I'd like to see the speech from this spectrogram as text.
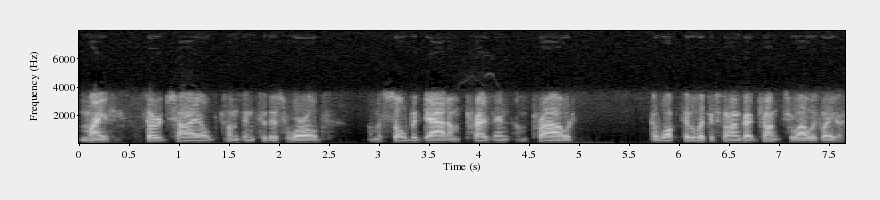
My third child comes into this world. I'm a sober dad. I'm present. I'm proud. I walked to the liquor store and got drunk two hours later.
